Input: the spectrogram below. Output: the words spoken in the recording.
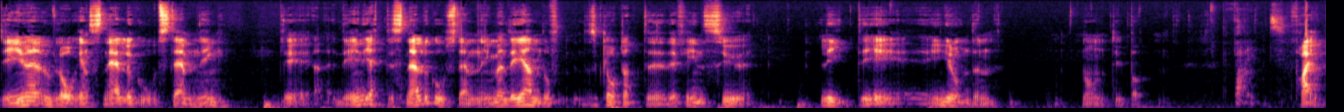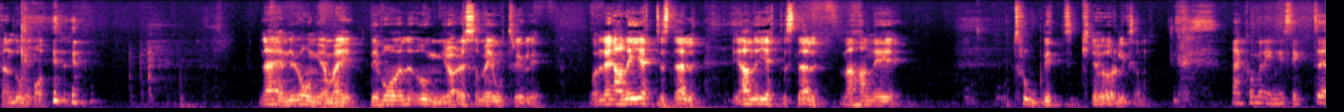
Det är ju överlag en snäll och god stämning. Det, det är en jättesnäll och god stämning, men det är ändå såklart att det, det finns ju lite i, i grunden någon typ av Fight. fight ändå. Att, eh, nej, nu ångrar jag mig. Det var en ungrare som är otrevlig. Han är jättesnäll. Han är jättesnäll, men han är otroligt knör liksom. Han kommer in i sitt... Eh,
